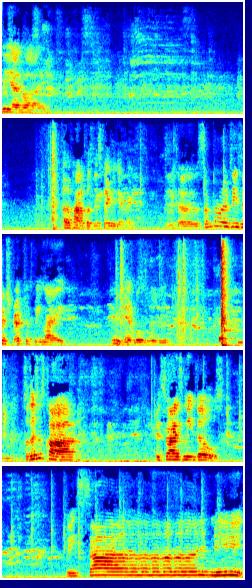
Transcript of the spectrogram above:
DIY. Of how to put this thing together. Because sometimes these instructions be like, they be bamboozling you. So this is called Besides Me Doze. Beside me.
